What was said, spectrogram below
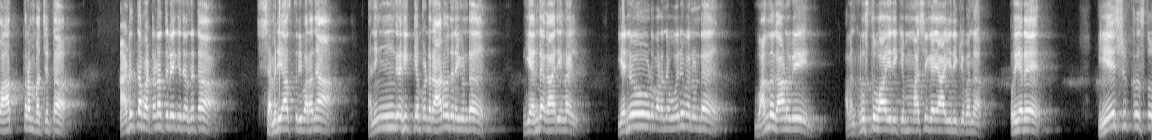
പാത്രം വച്ചിട്ട് അടുത്ത പട്ടണത്തിലേക്ക് ചെന്നിട്ട് ശമരിയാ സ്ത്രീ പറഞ്ഞ അനുഗ്രഹിക്കപ്പെട്ട ഒരു ആലോചനയുണ്ട്. എന്റെ കാര്യങ്ങൾ എന്നോട് പറഞ്ഞ ഒരുവനുണ്ട്. വന്നു കാണുവീൻ. അവൻ ക്രിസ്തുവായിരിക്കും മഷികയായിരിക്കുമെന്ന്. പ്രിയരെ യേശു ക്രിസ്തു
